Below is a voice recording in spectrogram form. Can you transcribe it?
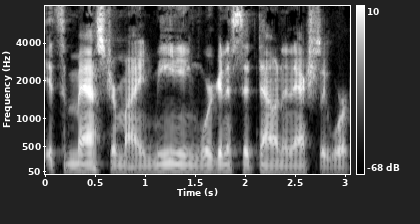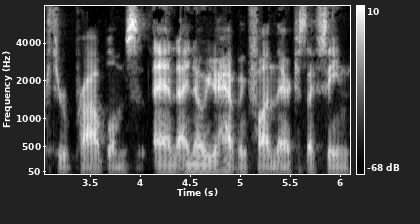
It's a mastermind, meaning we're going to sit down and actually work through problems. And I know you're having fun there because I've seen.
